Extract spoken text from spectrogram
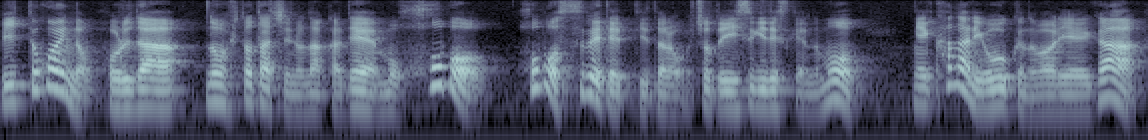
ビットコインのホルダーの人たちの中でもうほぼほぼ全てって言ったらちょっと言い過ぎですけれどもかなり多くの割合が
